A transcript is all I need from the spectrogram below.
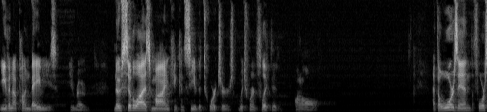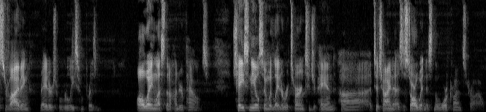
even upon babies, he wrote. No civilized mind can conceive the tortures which were inflicted on all. At the war's end, the four surviving raiders were released from prison all weighing less than 100 pounds. Chase Nielsen would later return to Japan, uh, to China as a star witness in the war crimes trial.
